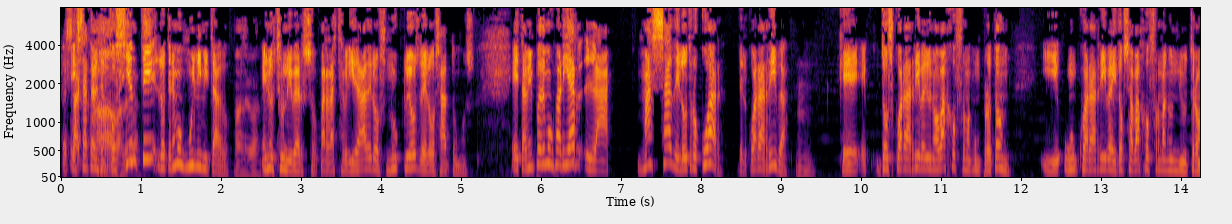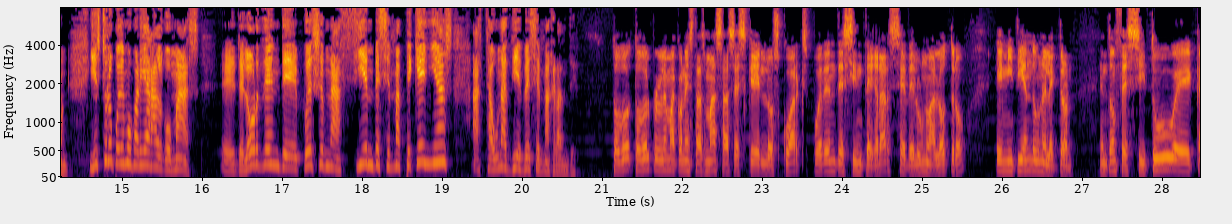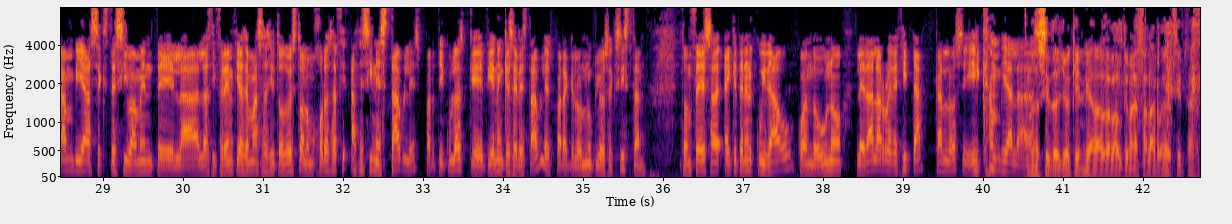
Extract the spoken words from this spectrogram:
cociente. Exactamente, Ah, el vale, cociente lo tenemos muy limitado Vale, vale. en nuestro universo para la estabilidad de los núcleos de los átomos. Eh, también podemos variar la masa del otro quark, del quark arriba, Mm. que eh, dos quark arriba y uno abajo forman un protón y un quark arriba y dos abajo forman un neutrón. Y esto lo podemos variar algo más, eh, del orden de puede ser unas 100 veces más pequeñas hasta unas 10 veces más grandes. Todo, todo el problema con estas masas es que los quarks pueden desintegrarse del uno al otro emitiendo un electrón. Entonces, si tú eh, cambias excesivamente la- las diferencias de masas y todo esto, a lo mejor hace- haces inestables partículas que tienen que ser estables para que los núcleos existan. Entonces, hay que tener cuidado cuando uno le da la ruedecita, Carlos, y cambia las... No he sido yo quien le ha dado la última vez a la ruedecita.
